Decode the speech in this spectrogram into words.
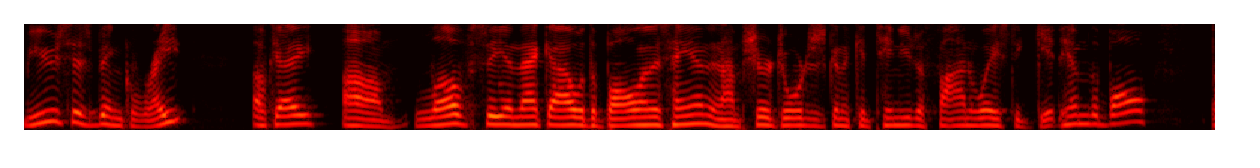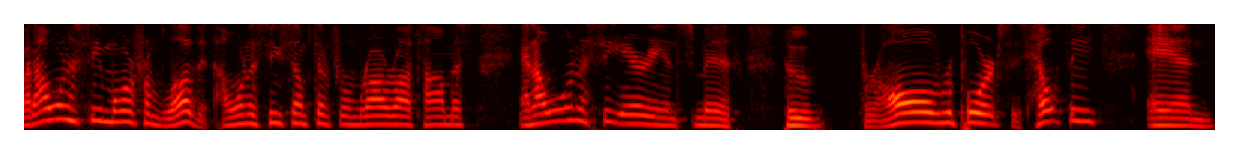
Mews has been great. Okay. Um, love seeing that guy with the ball in his hand, and I'm sure George is going to continue to find ways to get him the ball. But I want to see more from Lovett. I want to see something from Rara Thomas, and I want to see Arian Smith, who for all reports, is healthy and,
